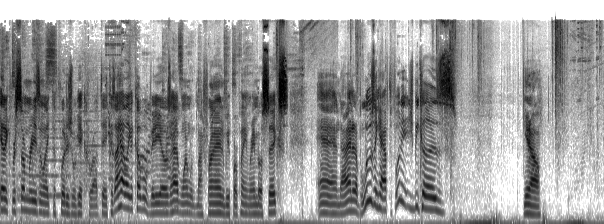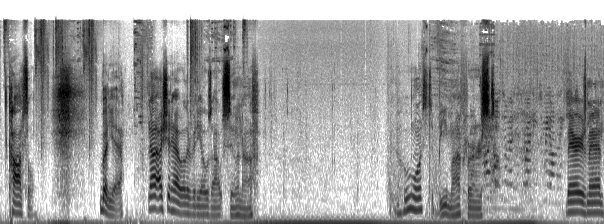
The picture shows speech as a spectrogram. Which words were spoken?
like for some reason, like the footage will get corrupted. Cause I had like a couple videos. I have one with my friend. We were playing Rainbow Six, and I ended up losing half the footage because, you know, console. But yeah. I should have other videos out soon enough. Who wants to be my first? Barriers, man.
